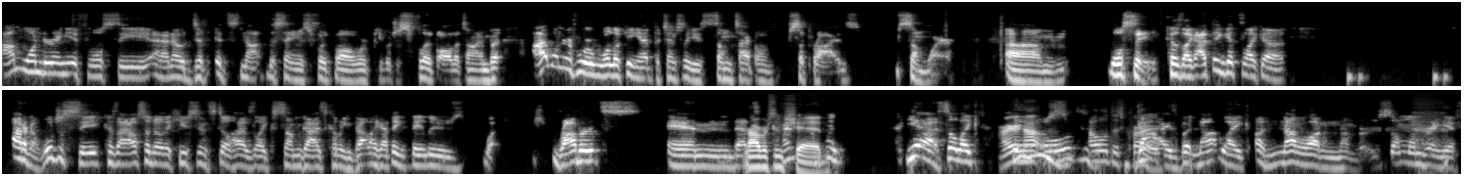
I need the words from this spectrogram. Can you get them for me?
I'm wondering if we'll see, and I know diff- it's not the same as football where people just flip all the time, but I wonder if we're, we're looking at potentially some type of surprise somewhere. Um, we'll see, because like I think it's like a I don't know. We'll just see because I also know that Houston still has like some guys coming back. Like I think they lose what Roberts and that's Roberts and Shead. Of, yeah, so like are not old. How old is Cryer? Guys, but not like a, not a lot of numbers. So I'm wondering if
